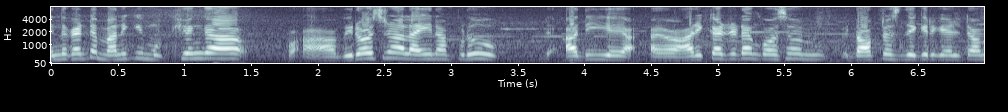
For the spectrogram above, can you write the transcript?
ఎందుకంటే మనకి ముఖ్యంగా విరోచనాలు అయినప్పుడు అది అరికట్టడం కోసం డాక్టర్స్ దగ్గరికి వెళ్ళటం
